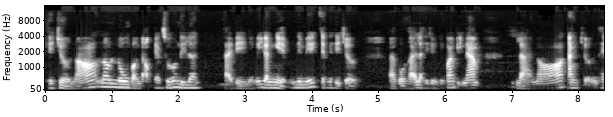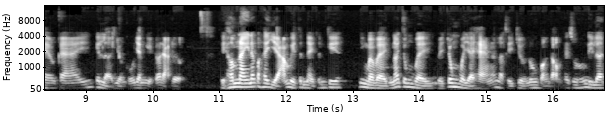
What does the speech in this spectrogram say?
thị trường nó nó luôn vận động theo xu hướng đi lên. Tại vì những cái doanh nghiệp niêm yết trên cái thị trường à, cụ thể là thị trường chứng khoán Việt Nam là nó tăng trưởng theo cái cái lợi nhuận của doanh nghiệp đó đạt được. Thì hôm nay nó có thể giảm vì tin này tin kia nhưng mà về nói chung về về chung và dài hạn là thị trường luôn vận động theo xu hướng đi lên.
